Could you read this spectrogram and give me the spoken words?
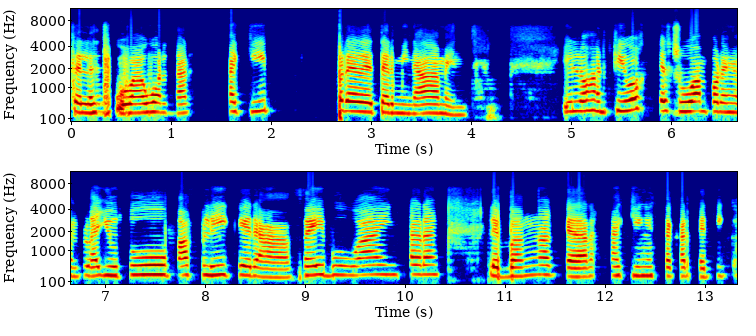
se les va a guardar aquí predeterminadamente. Y los archivos que suban, por ejemplo, a YouTube, a Flickr, a Facebook, a Instagram, les van a quedar aquí en esta carpetita.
